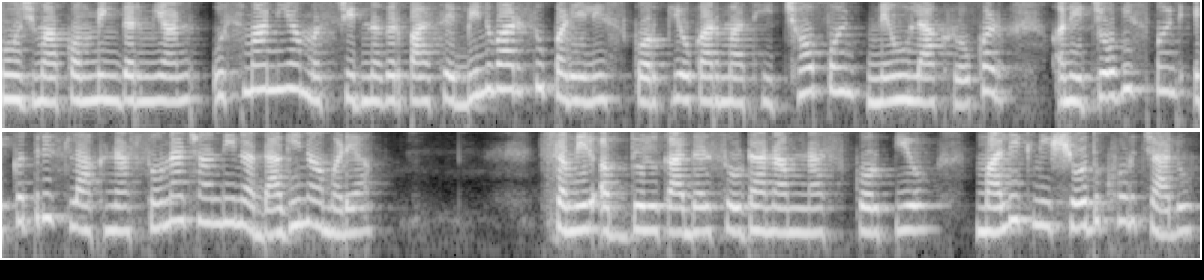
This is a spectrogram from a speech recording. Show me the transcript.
ભુજમાં કોમ્બિંગ દરમિયાન ઉસ્માનિયા મસ્જિદનગર પાસે બિનવારસુ પડેલી સ્કોર્પિયો કારમાંથી છ પોઈન્ટ નેવું લાખ રોકડ અને ચોવીસ પોઈન્ટ એકત્રીસ લાખના સોના ચાંદીના દાગીના મળ્યા. સમીર અબ્દુલ કાદર સોઢા નામના સ્કોર્પિયો માલિકની શોધખોળ ચાલુ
